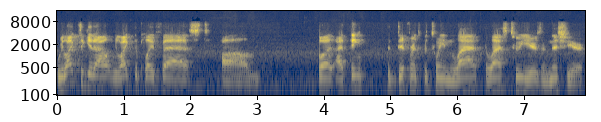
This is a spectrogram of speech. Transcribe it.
we like to get out. We like to play fast. Um, but I think the difference between la- the last two years and this year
